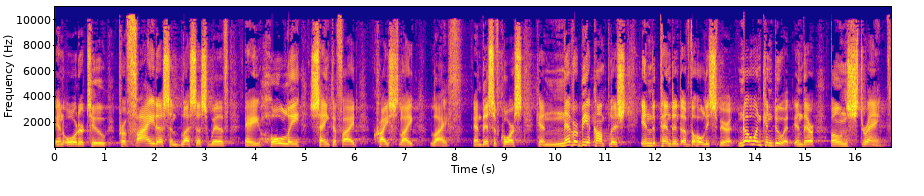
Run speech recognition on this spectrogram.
in order to provide us and bless us with a holy, sanctified, Christ like life. And this, of course, can never be accomplished independent of the Holy Spirit. No one can do it in their own strength.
